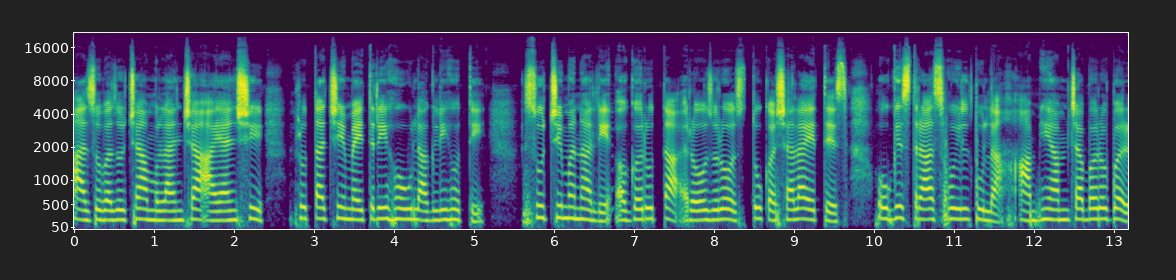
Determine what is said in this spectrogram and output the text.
आजूबाजूच्या मुलांच्या आयांशी ऋताची मैत्री होऊ लागली होती. सुची म्हणाली, अगं ऋता, रोज रोज तू कशाला येतेस? उगीच त्रास होईल तुला. आम्ही आमच्याबरोबर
